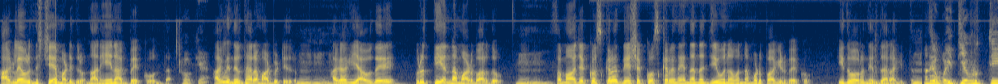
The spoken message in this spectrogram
ಆಗಲೇ ಅವರು ನಿಶ್ಚಯ ಮಾಡಿದರು ನಾನು ಏನಾಗಬೇಕು ಅಂತ. ಓಕೆ. ಆಗಲೇ ನಿರ್ಧಾರ ಮಾಡಿಬಿಟ್ಟಿದ್ರು. ಹಾಗಾಗಿ ಯಾವುದೇ ವೃತ್ತಿಯನ್ನು ಮಾಡಬಾರ್ದು. ಸಮಾಜಕ್ಕೋಸ್ಕರ ದೇಶಕ್ಕೋಸ್ಕರನೇ ನನ್ನ ಜೀವನವನ್ನು ಮುಡುಪಾಗಿಡಬೇಕು. ಇದು ಅವರ ನಿರ್ಧಾರ ಆಗಿತ್ತು. ಅಂದರೆ ವೈದ್ಯ ವೃತ್ತಿ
